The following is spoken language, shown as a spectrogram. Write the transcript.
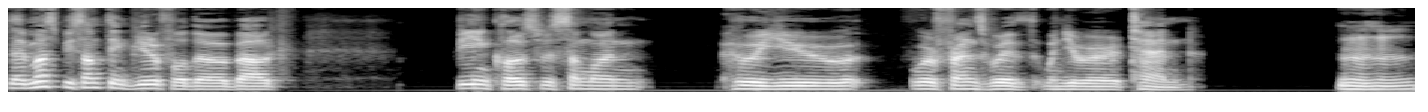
there must be something beautiful though about being close with someone who you were friends with when you were 10 Mm-hmm.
